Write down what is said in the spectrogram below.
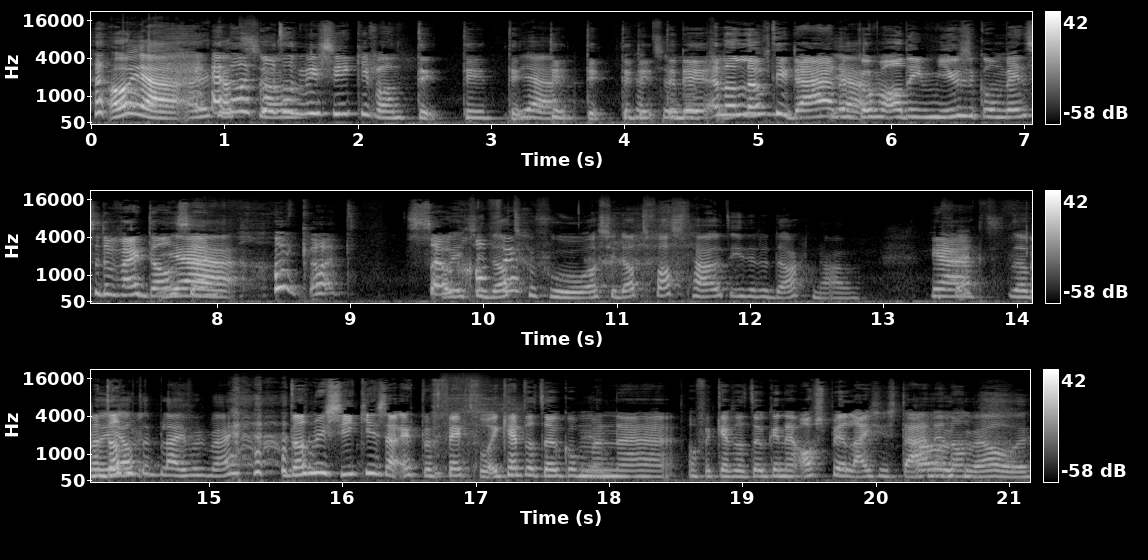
oh ja. En, ik En had dan zo- komt dat muziekje van. Ja. En dan loopt hij daar en dan komen al die musical mensen erbij dansen. Ja, Oh my god. Zo weet je dat gevoel? Als je dat vasthoudt iedere dag, nou, ja, perfect. Dan Maar ben je dat- altijd blij voor mij. dat muziekje is daar echt perfect voor. Ik heb dat ook op Ja. mijn, eh, of ik heb dat ook in een afspeellijstje staan. oh, en dan, geweldig.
